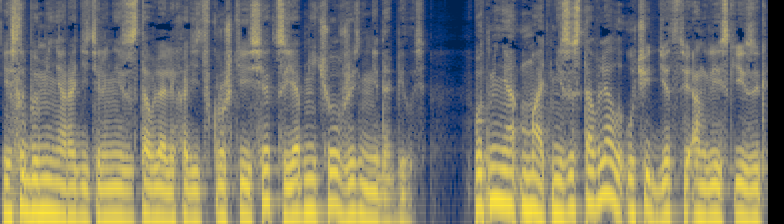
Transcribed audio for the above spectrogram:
Если бы меня родители не заставляли ходить в кружки и секции, я бы ничего в жизни не добилась. Вот меня мать не заставляла учить в детстве английский язык,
